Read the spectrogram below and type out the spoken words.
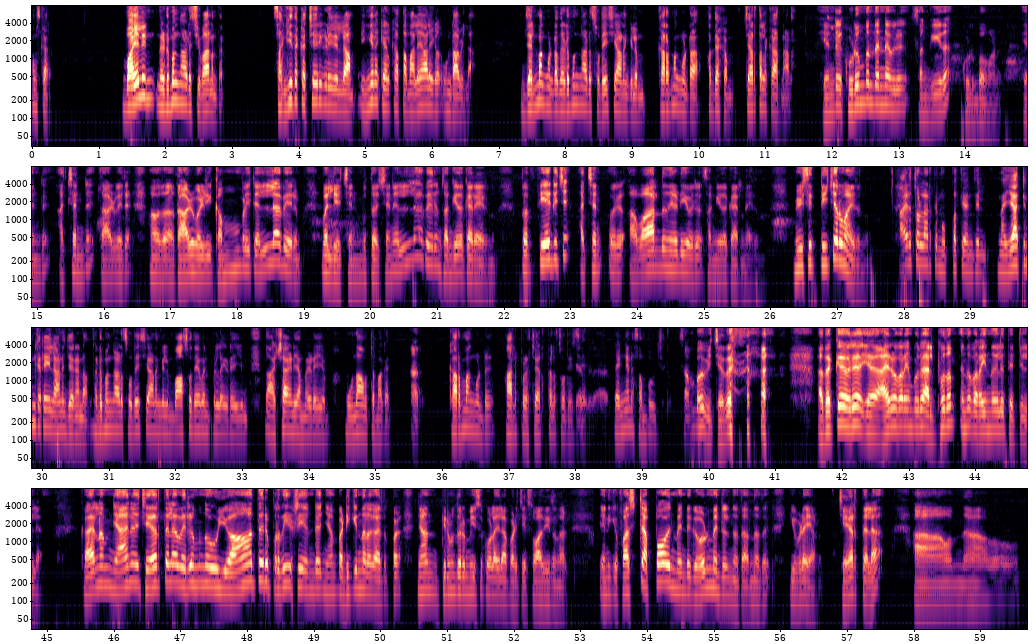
നമസ്കാരം. വയലിൻ നെടുമങ്ങാട് ശിവാനന്ദൻ. സംഗീത കച്ചേരികളിലെല്ലാം ഇങ്ങനെ കേൾക്കാത്ത മലയാളികൾ ഉണ്ടാവില്ല. ജന്മം കൊണ്ട് നെടുമങ്ങാട് സ്വദേശിയാണെങ്കിലും കർമ്മം കൊണ്ട് അദ്ദേഹം ചേർത്തലക്കാരനാണ്. എന്റെ കുടുംബം തന്നെ ഒരു സംഗീത കുടുംബമാണ്. എന്റെ അച്ഛന്റെ താഴ്വര താഴ്വഴി കംപ്ലീറ്റ് എല്ലാ പേരും വല്യച്ഛൻ മുത്തച്ഛൻ എല്ലാ പേരും സംഗീതക്കാരായിരുന്നു. പ്രത്യേകിച്ച് അച്ഛൻ ഒരു അവാർഡ് നേടിയ ഒരു സംഗീതക്കാരനായിരുന്നു. മ്യൂസിക് ടീച്ചറുമായിരുന്നു. ആയിരത്തി തൊള്ളായിരത്തി മുപ്പത്തി അഞ്ചിൽ നെയ്യാറ്റിൻകരയിലാണ് ജനനം. നെടുമങ്ങാട് സ്വദേശിയാണെങ്കിലും വാസുദേവൻ പിള്ളയുടെയും ദാക്ഷായണി അമ്മയുടെയും മൂന്നാമത്തെ മകൻ. കർമ്മം കൊണ്ട് ആലപ്പുഴ ചേർത്തല സ്വദേശി എങ്ങനെ സംഭവിച്ചത്? സംഭവിച്ചത്? അതൊക്കെ ഒരു ആരോ പറയുമ്പോൾ ഒരു അത്ഭുതം എന്ന് പറയുന്നതിൽ തെറ്റില്ല. കാരണം ഞാൻ ചേർത്തല വരുമെന്ന് യാതൊരു പ്രതീക്ഷയും ഞാൻ പഠിക്കുന്ന കാലത്ത് ഞാൻ തിരുവനന്തപുരം മ്യൂസിക് കോളേജിലാണ് പഠിച്ചത് സ്വാധീനനാൾ എനിക്ക് ഫസ്റ്റ് അപ്പോയിൻമെന്റ് ഗവൺമെന്റിൽ നിന്ന് തന്നത് ഇവിടെയാണ്. ചേർത്തല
